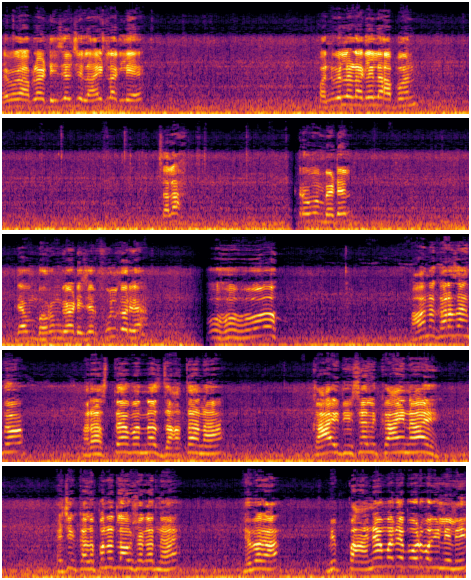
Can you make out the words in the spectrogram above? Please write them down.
हे बघा आपल्या डिझेलची लाइट लागली आहे. पनवेलला टाकलेलं आपण. चला. पेट्रोल पण भेटेल. ते आपण भरून घेऊया डिझेल फुल करूया. ओ हो. हो हो ना खरं सांगतो रस्त्यामधनं जाताना काय दिसेल काय नाही याची कल्पनाच लावू शकत नाही. हे बघा मी पाण्यामध्ये बोट बघितलेली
